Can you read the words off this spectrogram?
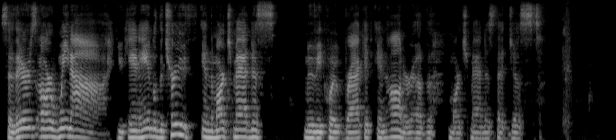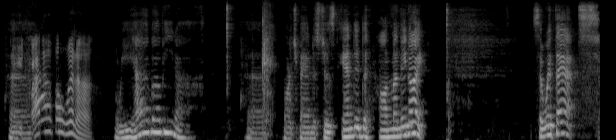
So there's our winner. You can't handle the truth in the March Madness movie quote bracket in honor of March Madness that just We uh, have a winner. we have a winner. Uh, March Madness just ended on Monday night. So with that,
